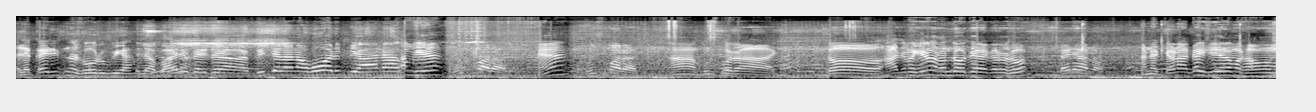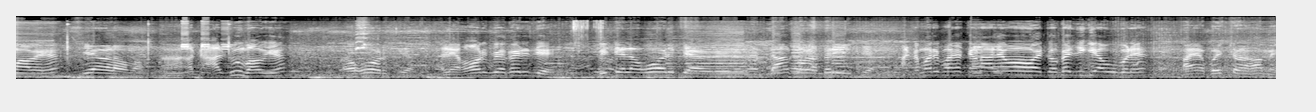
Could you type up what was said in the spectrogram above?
એટલે કઈ રીતના સો રૂપિયા? એટલે ભારે કરી બીટેલાના સો રૂપિયા આના શું છે? પુષ્પરાજ. હે? પુષ્પરાજ. હા પુષ્પરાજ. તો આ તમે શેનો ધંધો અત્યારે કરો છો? ચણ્યાનો. અને ચણા કઈ સિઝનમાં ખાવામાં આવે છે? શિયાળામાં. હાલ શું ભાવ છે? સો રૂપિયા. એટલે સો રૂપિયા કઈ રીતે? બીતેલા સો રૂપિયા દાળ કોળા ત્રીસ રૂપિયા. આ તમારી પાસે ચણા લેવા હોય તો કઈ જગ્યાએ આવવું પડે? અહીંયા ભાઈ સ્ટેન્ડ સામે.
